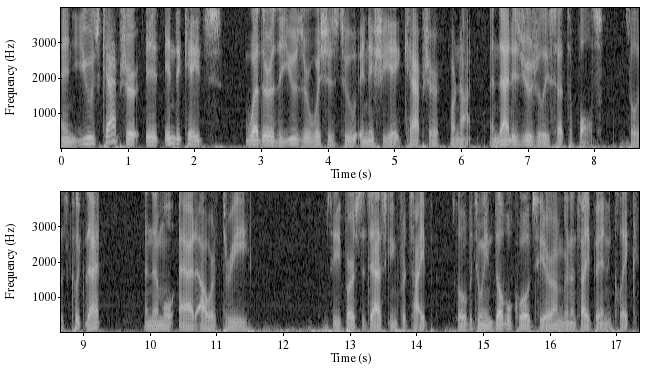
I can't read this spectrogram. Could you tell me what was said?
And use capture, it indicates whether the user wishes to initiate capture or not. And that is usually set to false. So let's click that, and then we'll add our three. See, first it's asking for type. So between double quotes here, I'm going to type in click.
